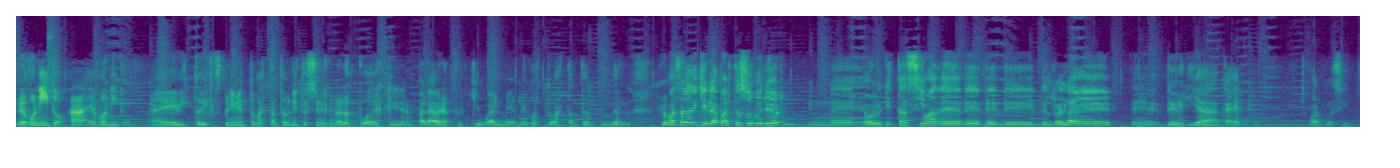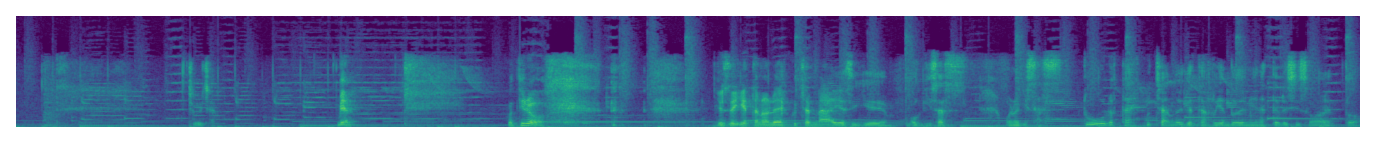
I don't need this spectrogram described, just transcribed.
Pero es bonito, ¿ah? es bonito. He visto experimentos bastante bonitos. Sino que no los puedo describir en palabras porque igual me, costó bastante entenderlo. Pero pasa de que la parte superior, eh, o lo que está encima del relave, eh, debería caer, o algo así. Bien. Continuamos. Yo sé que esto no lo va a escuchar nadie, así que. O quizás. Bueno, quizás tú lo estás escuchando y te estás riendo de mí en este preciso momento.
